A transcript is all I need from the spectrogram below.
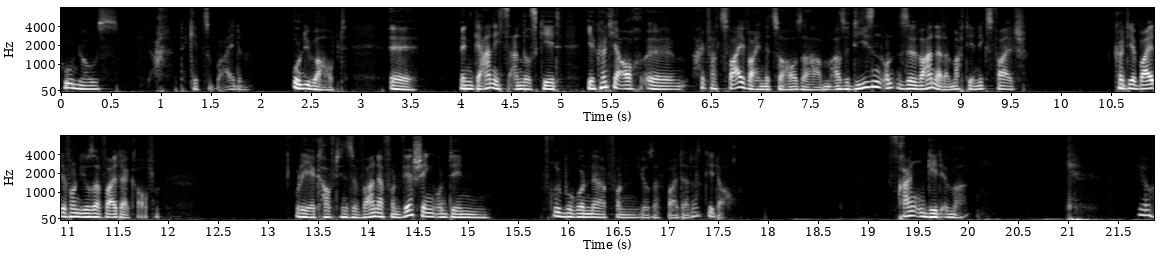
Who knows? Ach, der geht zu beidem. Und überhaupt, äh, wenn gar nichts anderes geht, ihr könnt ja auch äh, einfach zwei Weine zu Hause haben. Also diesen und einen Silvaner, da macht ihr nichts falsch. Könnt ihr beide von Josef Walter kaufen. Oder ihr kauft den Silvaner von Wirsching und den Frühburgunder von Josef Walter. Das geht auch. Franken geht immer. Jo.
